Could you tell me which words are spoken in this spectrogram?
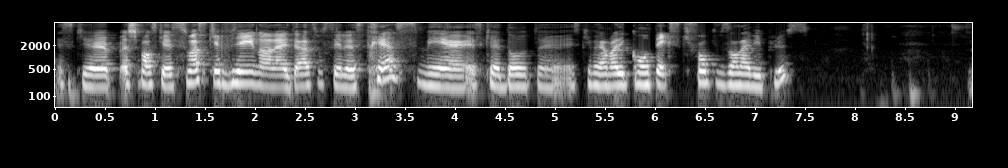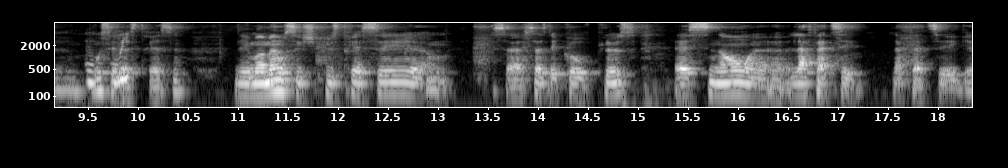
Est-ce que je pense que souvent ce qui revient dans la littérature, c'est le stress, mais euh, est-ce qu'il y a d'autres. Euh, est-ce qu'il y a vraiment des contextes qui font que vous en avez plus? moi, c'est le stress. Hein. Les moments où c'est que je suis plus stressé, ça, ça, se découvre plus. sinon, la fatigue. La fatigue,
